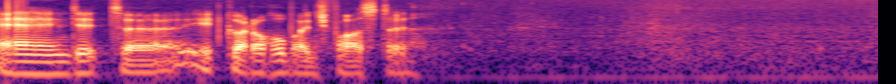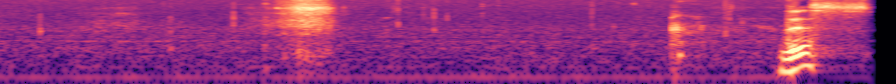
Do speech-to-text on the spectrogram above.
and it, uh, it got a whole bunch faster. This,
